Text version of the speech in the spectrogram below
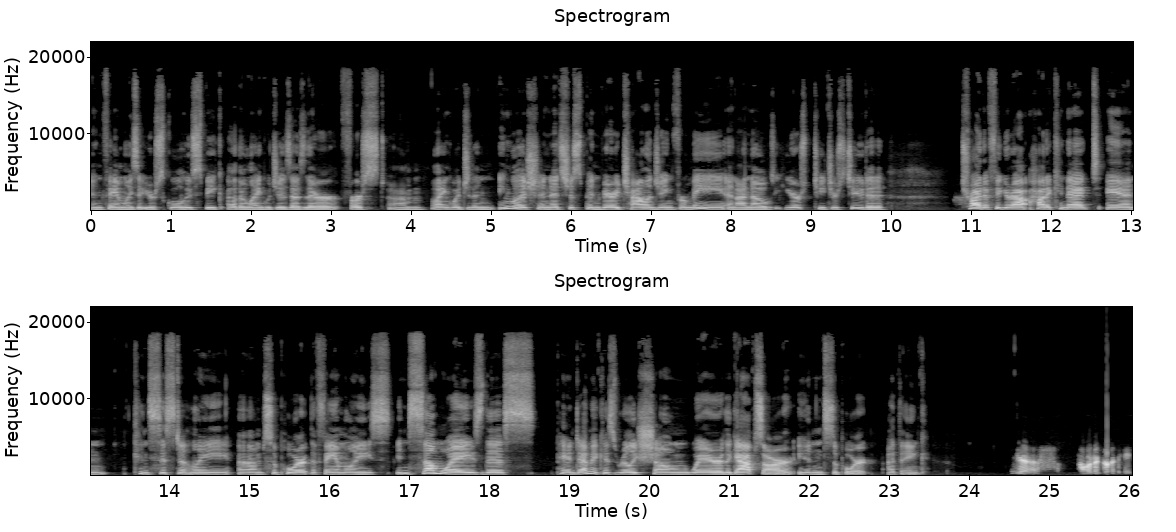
and families at your school who speak other languages as their first um, language than English, and it's just been very challenging for me, and I know your teachers too, to try to figure out how to connect and consistently um, support the families. In some ways, this pandemic has really shown where the gaps are in support, I think. Yes, I would agree.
